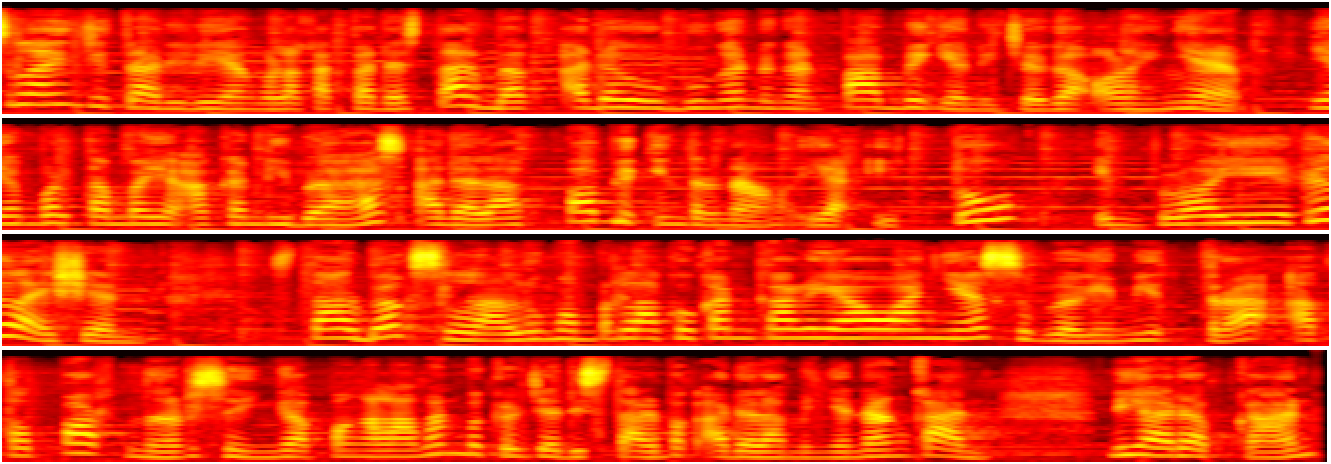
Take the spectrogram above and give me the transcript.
Selain citra diri yang melekat pada Starbucks, ada hubungan dengan pabrik yang dijaga olehnya. Yang pertama yang akan dibahas adalah adalah public internal, yaitu employee relation. Starbucks selalu memperlakukan karyawannya sebagai mitra atau partner sehingga pengalaman bekerja di Starbucks adalah menyenangkan. Diharapkan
